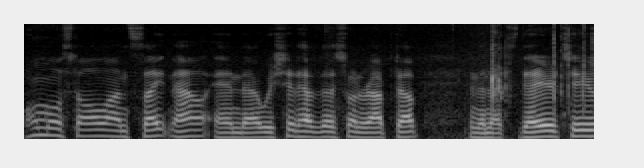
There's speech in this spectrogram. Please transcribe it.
almost all on site now, and uh, we should have this one wrapped up in the next day or two.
